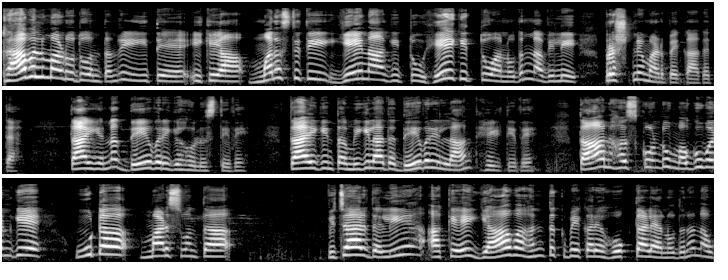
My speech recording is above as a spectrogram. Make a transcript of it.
ಟ್ರಾವೆಲ್ ಮಾಡೋದು ಅಂತಂದ್ರೆ ಈತೆ, ಈಕೆಯ ಮನಸ್ಥಿತಿ ಏನಾಗಿತ್ತು, ಹೇಗಿತ್ತು ಅನ್ನೋದನ್ನ ನಾವಿಲ್ಲಿ ಪ್ರಶ್ನೆ ಮಾಡಬೇಕಾಗತ್ತೆ. ತಾಯಿಯನ್ನ ದೇವರಿಗೆ ಹೋಲಿಸ್ತೀವಿ. ತಾಯಿಗಿಂತ ಮಿಗಿಲಾದ ದೇವರಿಲ್ಲ ಅಂತ ಹೇಳ್ತೀವಿ. ತಾನು ಹಸ್ಕೊಂಡು ಮಗುವನಿಗೆ ಊಟ ಮಾಡಿಸುವಂಥ ವಿಚಾರದಲ್ಲಿ ಆಕೆ ಯಾವ ಹಂತಕ್ಕೆ ಬೇಕಾದ್ರೆ ಹೋಗ್ತಾಳೆ ಅನ್ನೋದನ್ನು ನಾವು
